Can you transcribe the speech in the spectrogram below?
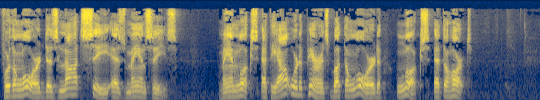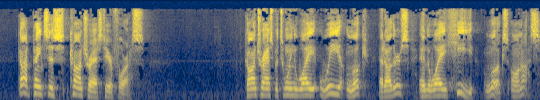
For the Lord does not see as man sees. Man looks at the outward appearance, but the Lord looks at the heart. God paints this contrast here for us. Contrast between the way we look at others and the way He looks on us.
